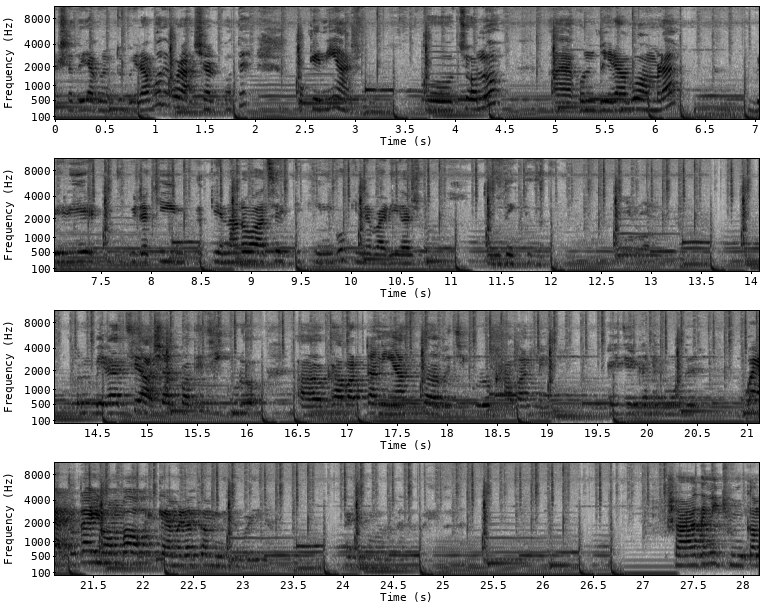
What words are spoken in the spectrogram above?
একসাথেই এখন একটু বেরাবো, তারপর আসার পথে ওকে নিয়ে আসব। তো চলো এখন বেরাবো আমরা। বেরিয়ে একটু টুপিটাকি কেনারও আছে, একটু কিনবো, কিনে বাড়ি আসব। তো দেখতে থাকো। এখন বেরাচ্ছি আসার পথে চিকুড়ো খাবারটা নিয়ে আসতে হবে, চিকুড়ো খাবার নেই। এই যে এখানে তোমাদের ও, এতটাই লম্বা, ওকে ক্যামেরাতে আমি নিতে পারি না। সারাদিনই চুনকাম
